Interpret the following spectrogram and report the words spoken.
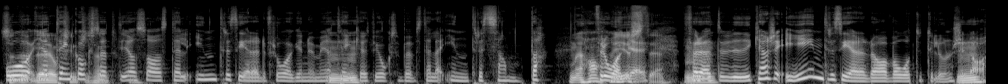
så och det- jag tänker också att jag sa ställ intresserade frågor nu, men jag Mm. tänker att vi också behöver ställa intressanta. Jaha, frågor. Det. För Mm. att vi kanske är intresserade av vad åt du till lunch Mm, idag.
